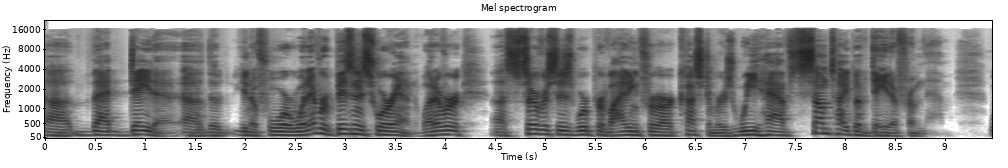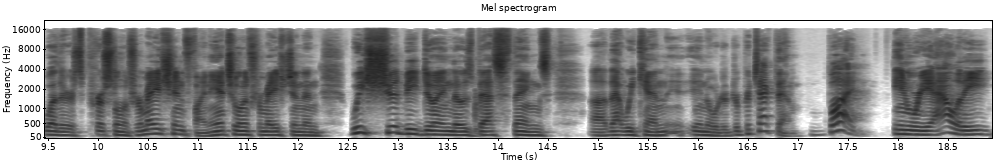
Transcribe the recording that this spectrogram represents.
uh, that data, uh, the you know for whatever business we're in, whatever uh, services we're providing for our customers, we have some type of data from them. Whether it's personal information, financial information, and we should be doing those best things uh, that we can in order to protect them. But in reality,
